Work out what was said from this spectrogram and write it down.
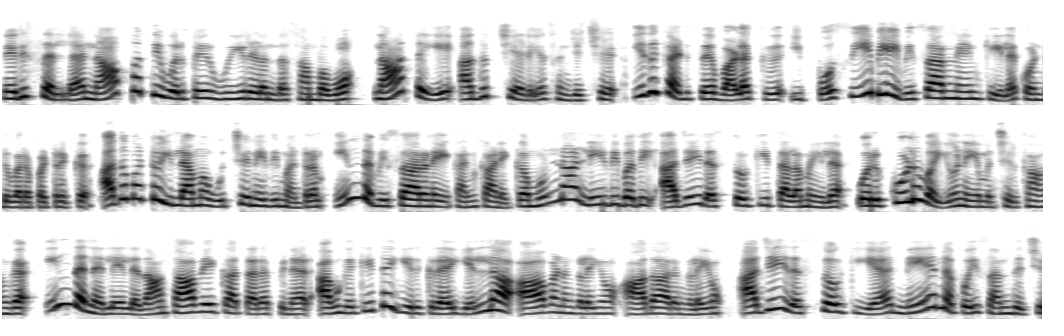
நெரிசல்ல நாற்பத்தி ஒரு பேர் உயிரிழந்த சம்பவம் நாட்டையே அதிர்ச்சி அடைய செஞ்சுச்சு. இதுக்கடுத்து வழக்கு இப்போ சிபிஐ விசாரணையின் கீழே கொண்டு வரப்பட்டிருக்கு. அது மட்டும் இல்லாம உச்ச நீதிமன்றம் இந்த விசாரணையை கண்காணிக்க முன்னாள் நீதிபதி அஜய் ரஸ்தோகி தலைமையில ஒரு குழுவையும் நியமிச்சிருக்காங்க. இந்த நிலையில தான் தாவேகா தரப்பினர் அவங்க கிட்ட இருக்கிற எல்லா ஆவணங்களையும் ஆதாரங்களையும் அஜய் ரஸ்தோக்கிய நேர்ல போய் சந்திச்சு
